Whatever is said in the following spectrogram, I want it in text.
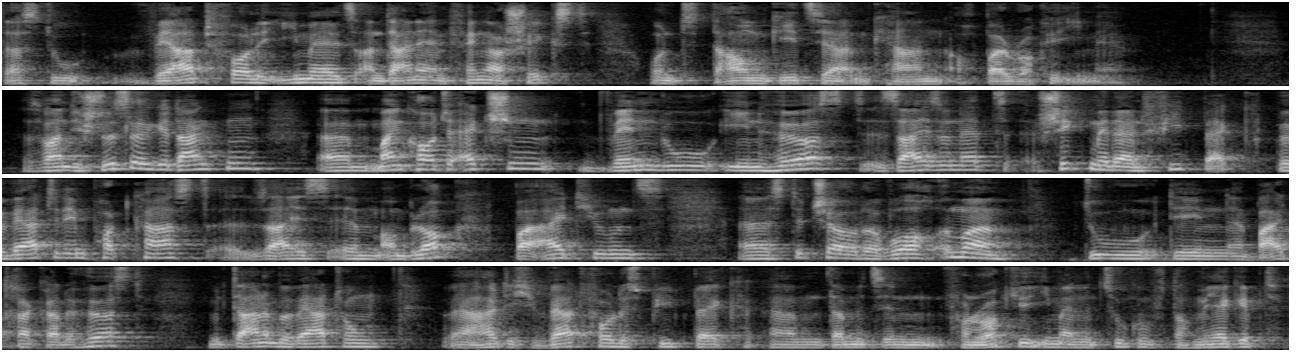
dass du wertvolle E-Mails an deine Empfänger schickst. Und darum geht's ja im Kern auch bei Rocket E-Mail. Das waren die Schlüsselgedanken. Ähm, mein Call to Action, wenn du ihn hörst, sei so nett, schick mir dein Feedback, bewerte den Podcast, äh, sei es ähm, am Blog, bei iTunes, äh, Stitcher oder wo auch immer du den äh, Beitrag gerade hörst. Mit deiner Bewertung erhalte ich wertvolles Feedback, ähm, damit es von Rock Your Email in Zukunft noch mehr gibt,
